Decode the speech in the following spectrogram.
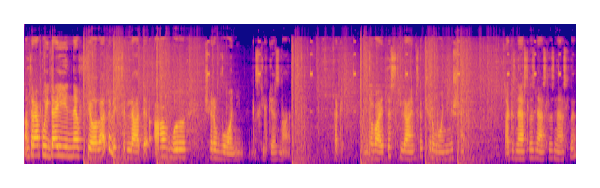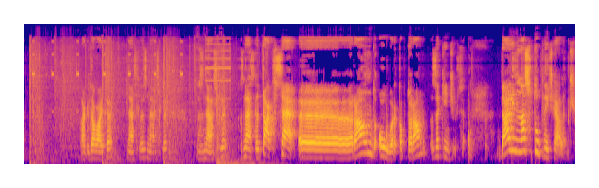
Нам треба, по ідеї, не в фіолетові стріляти, а в червоні, наскільки я знаю. Так, давайте стріляємося в червоні мішені. Так, знесли, знесли, знесли. Так, давайте. Знесли, знесли. Знесли. Знесли. Так, все. Е, раунд овер. Тобто раунд закінчився. Далі наступний челендж.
